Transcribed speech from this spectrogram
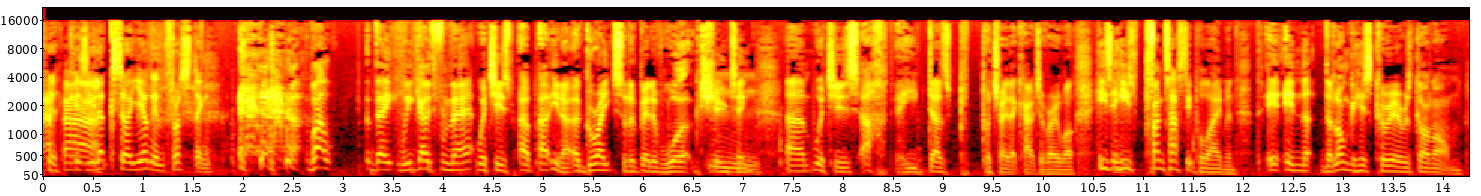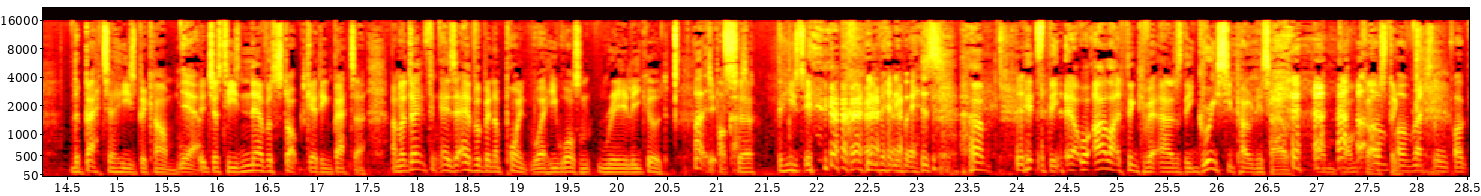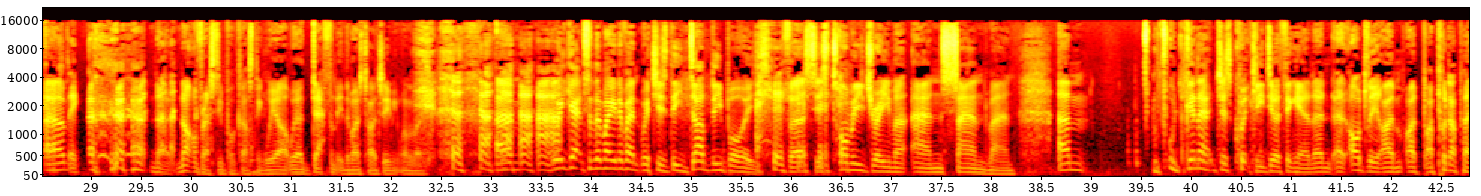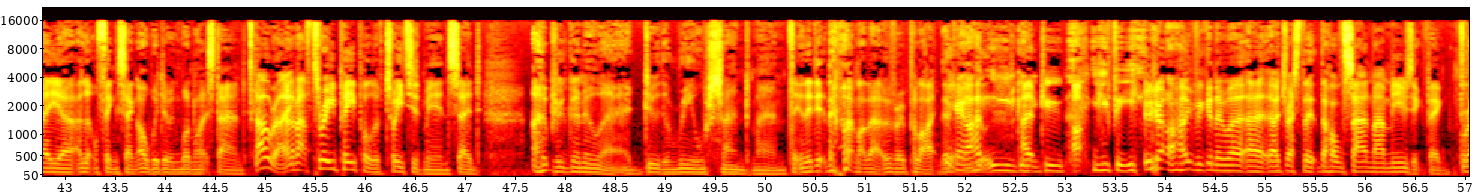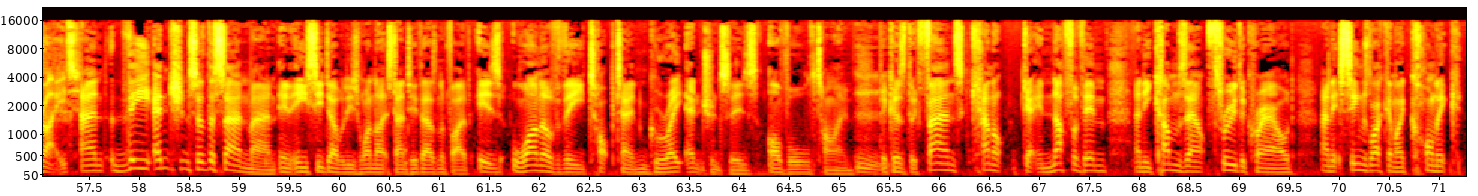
Because he looks so young and thrusting. well, they, we go from there, which is a, a, you know a great sort of bit of work shooting, Mm. um, which is ah, he does p- portray that character very well. He's he's fantastic, Paul Heyman. In, in the, the longer his career has gone on, the better he's become. Yeah. it just he's never stopped getting better, and I don't think there's ever been a point where he wasn't really good. Like this It's, podcast. uh, he's In many ways. um, it's the uh, well, I like to think of it as the greasy ponytail on Of, podcasting. of wrestling podcasting. Um, no, not of wrestling podcasting. We are we are definitely the most hygienic one of those. Um, we get to the main event, which is the Dudley Boys versus Tommy Dreamer and Sandman. Um, we're gonna just quickly do a thing here, and, and oddly, I'm, I, I put up a, uh, a little thing saying, "Oh, we're doing one night stand." Oh, right. And about three people have tweeted me and said. I hope you're going to uh, do the real Sandman thing. They, did, they weren't like that. They were very polite. They're going, I hope, you're gonna I- do I- yippee. I hope you're going to uh, uh, address the, the whole Sandman music thing. Right. And the entrance of the Sandman in ECW's One Night Stand 2005 is one of the top 10 great entrances of all time Hmm. because the fans cannot get enough of him and he comes out through the crowd and it seems like an iconic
